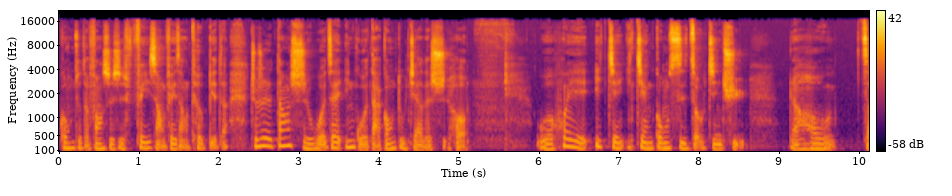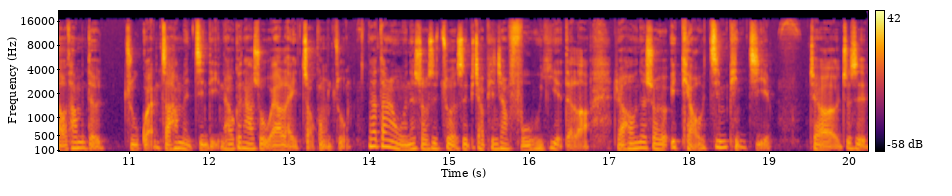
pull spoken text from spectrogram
工作的方式是非常非常特别的，就是当时我在英国打工度假的时候，我会一间一间公司走进去，然后找他们的。主管找他们经理，然后跟他说我要来找工作。那当然，我那时候是做的是比较偏向服务业的啦。然后那时候有一条精品街，叫就是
